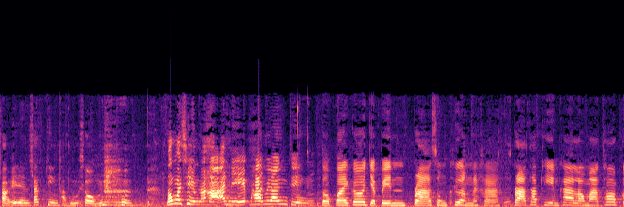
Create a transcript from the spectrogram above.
สาวเอเดนแซ่บจริงค่ะคุณผู้ชม ต้องมาชิมนะคะ อันนี้พลาดไม่ได้จริงต่อไปก็จะเป็นปลาทรงเครื่องนะคะ ปลาทับทิมค่ะ เรามาทอดก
